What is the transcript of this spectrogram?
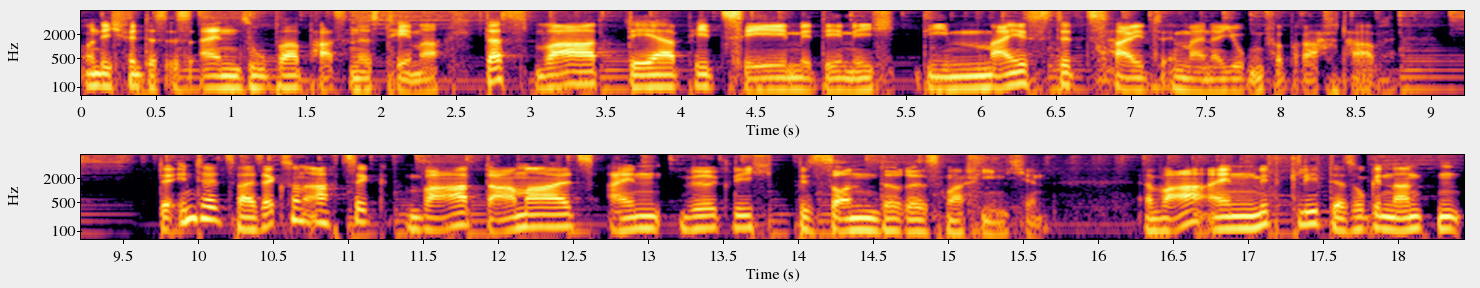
Und ich finde, das ist ein super passendes Thema. Das war der PC, mit dem ich die meiste Zeit in meiner Jugend verbracht habe. Der Intel 286 war damals ein wirklich besonderes Maschinchen. Er war ein Mitglied der sogenannten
